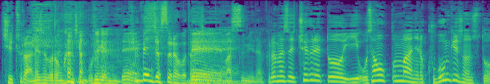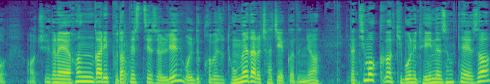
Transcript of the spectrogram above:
질투를 안 해서 그런 건지 모르겠는데 팬벤저스라고 네, 네, 맞습니다. 그러면서 최근에 또 이 오상욱뿐만 아니라 구본길 선수도 어, 최근에 헝가리 부다페스트에서 열린 월드컵에서 동메달을 차지했거든요. 일단 팀워크가 기본이 돼 있는 상태에서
